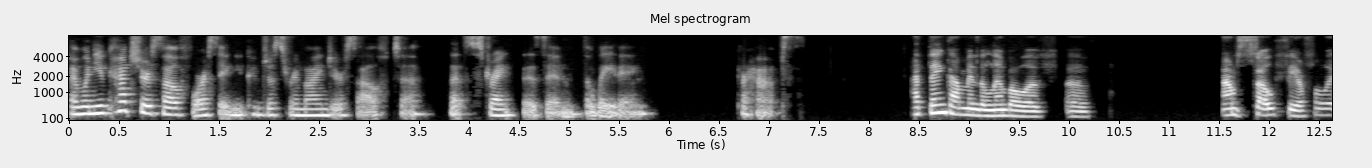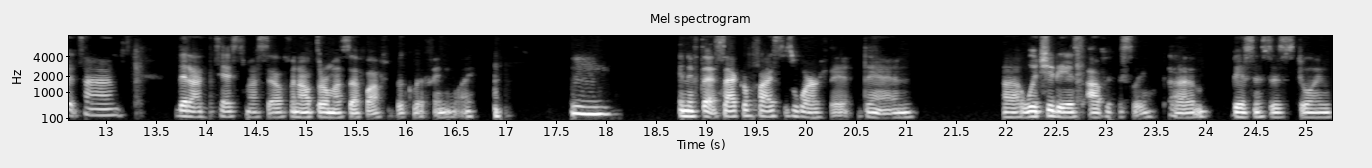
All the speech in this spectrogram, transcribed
And when you catch yourself forcing, you can just remind yourself to that strength is in the waiting, perhaps. I think I'm in the limbo of of I'm so fearful at times that I test myself and I'll throw myself off the cliff anyway. Mm. And if that sacrifice is worth it, then uh, which it is, obviously, um, business is doing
